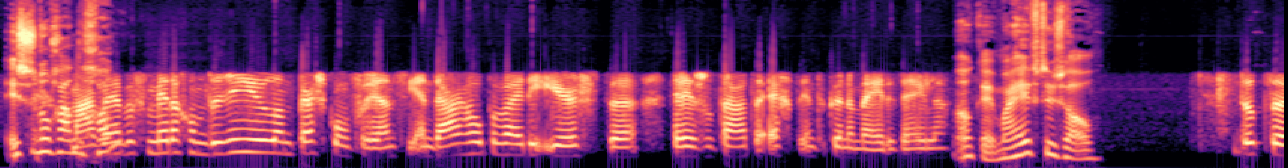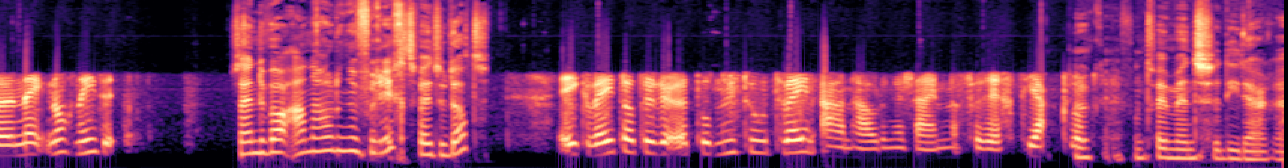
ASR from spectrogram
Is er nog aan maar de gang? we hebben vanmiddag om drie uur een persconferentie... en daar hopen wij de eerste resultaten echt in te kunnen mededelen. Oké, okay, maar heeft u ze al? Dat, nee, nog niet. Zijn er wel aanhoudingen verricht, weet u dat? Ik weet dat er tot nu toe twee aanhoudingen zijn verricht, ja, klopt. Okay, van twee mensen die daar uh,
